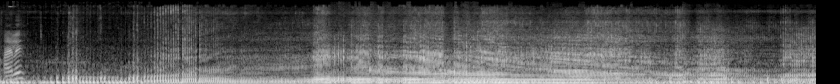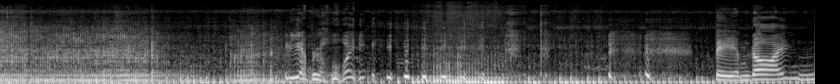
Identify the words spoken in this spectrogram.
ไปเลยเรียบร้อย เต็มดอยหือ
